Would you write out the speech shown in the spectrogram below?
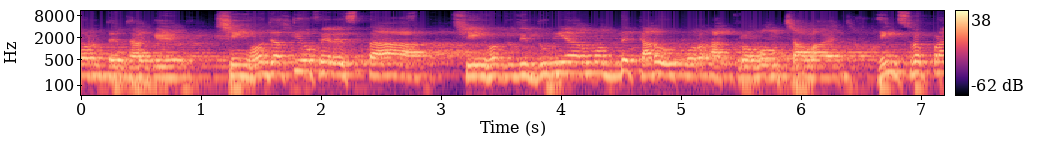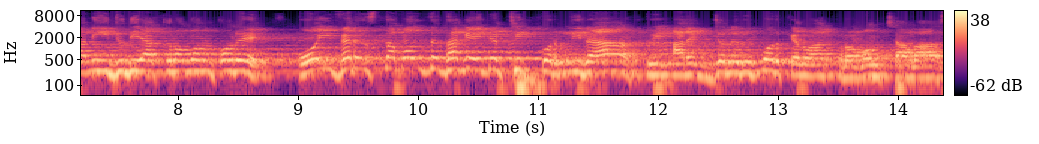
করতে থাকে। সিংহ জাতীয় ফেরেস্তা সিংহ যদি দুনিয়ার মধ্যে কারও উপর আক্রমণ চালায়, হিংস্র প্রাণী যদি আক্রমণ করে, ওই ফেরেস্তা বলতে থাকে, এটা ঠিক করলি না, তুই আরেকজনের উপর কেন আক্রমণ চালাস?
